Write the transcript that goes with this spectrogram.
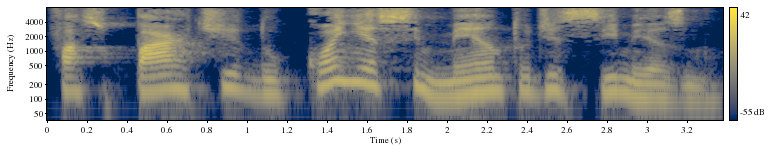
faz parte do conhecimento de si mesmo.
